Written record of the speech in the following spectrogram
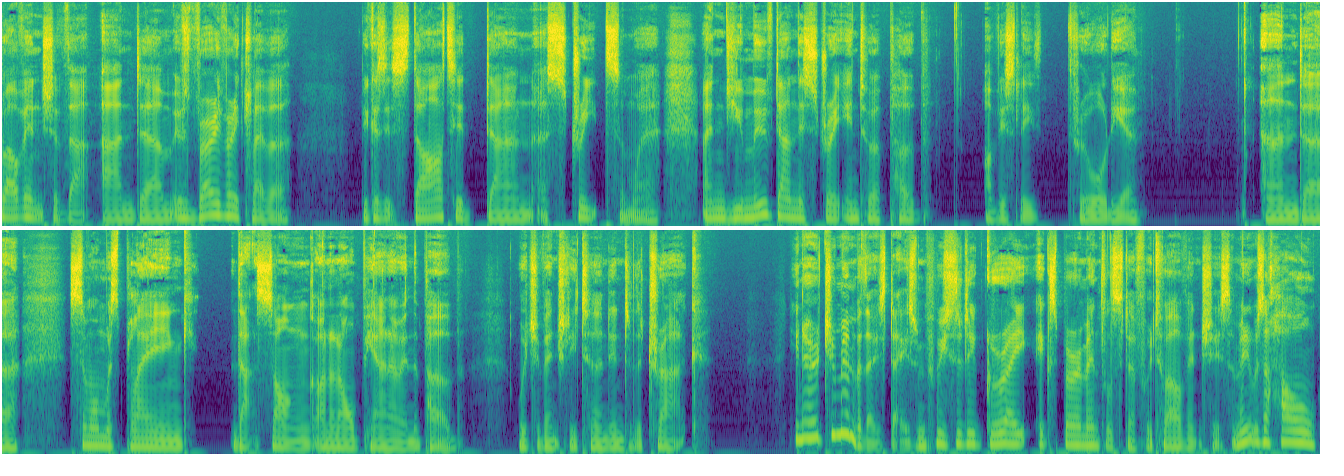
12 inch of that, and um, it was very, very clever because it started down a street somewhere, and you moved down this street into a pub, obviously through audio, and uh, someone was playing that song on an old piano in the pub, which eventually turned into the track. You know, do you remember those days when we used to do great experimental stuff with 12 inches? I mean, it was a whole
